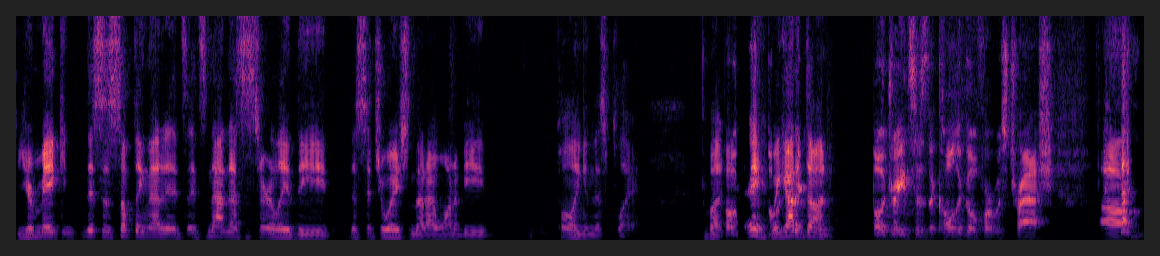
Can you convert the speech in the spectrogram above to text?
you're making this is something that it's it's not necessarily the the situation that I want to be pulling in this play. But Bo- hey, we Bo- got it done. Bo Dragon says the call to go for it was trash. Um,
